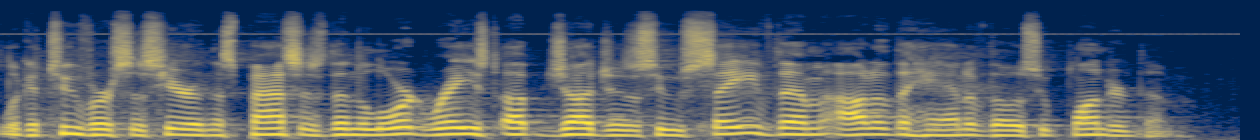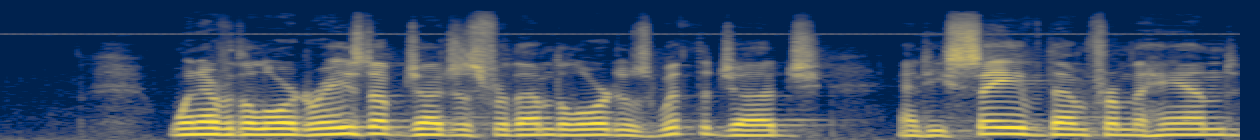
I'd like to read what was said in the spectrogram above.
Look at two verses here in this passage. Then the Lord raised up judges who saved them out of the hand of those who plundered them. Whenever the Lord raised up judges for them, the Lord was with the judge, and he saved them from the hand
